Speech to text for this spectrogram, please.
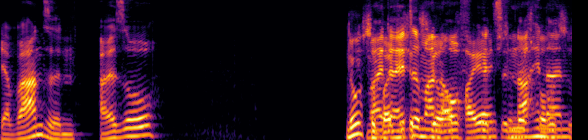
Ja, Wahnsinn. Also, Nur, ich meine, da hätte jetzt man High jetzt im Nachhinein,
